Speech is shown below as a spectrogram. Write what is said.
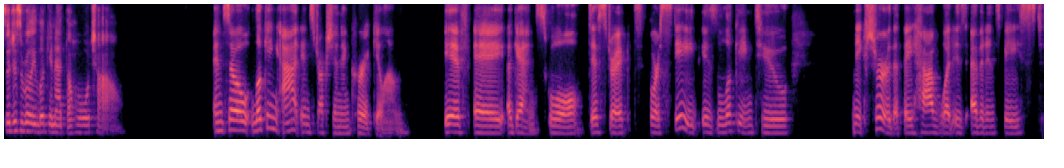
So just really looking at the whole child and so looking at instruction and curriculum, if a, again, school, district, or state is looking to make sure that they have what is evidence based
